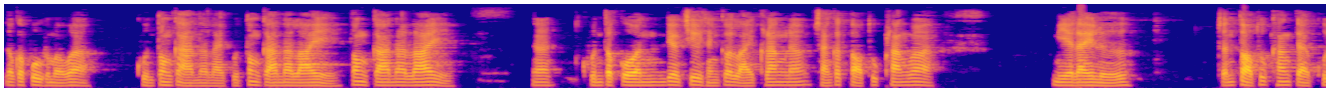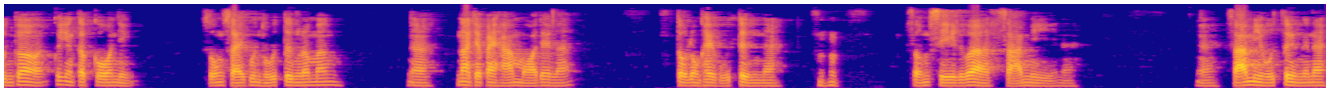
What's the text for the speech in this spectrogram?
แล้วก็พูดขึ้นมาว่า คุณต้องการอะไร คุณต้องการอะไร ต้องการอะไรนะคุณตะโกนเรียกชื่อฉันก็หลายครั้งแล้ว ฉันก็ตอบทุกครั้งว่า มีอะไรหรือ ฉันตอบทุกครั้งแต่คุณก็ก็ยังตะโกนอีก สงสัยคุณหูตึงแล้วมั้งนะน่าจะไปหาหมอได้แล้วตกลงใครหูตึงนะสมศรีหรือว่าสามีนะนะสามีหูตึงนะ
